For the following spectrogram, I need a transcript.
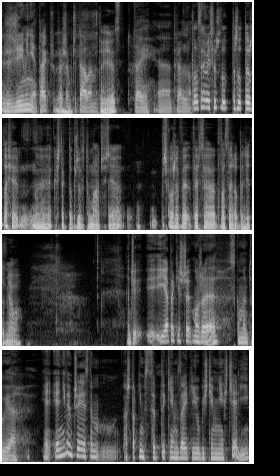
Żyli mnie, tak? Przepraszam, czytałem To jest. tutaj e, Trello. To ja myślę, że to, to, to też da się e, jakoś tak dobrze wytłumaczyć, nie? Być może we, wersja 2.0 będzie to miała. Znaczy, ja tak jeszcze może skomentuję. Ja, ja nie wiem, czy ja jestem aż takim sceptykiem, za jakiego byście mnie chcieli.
